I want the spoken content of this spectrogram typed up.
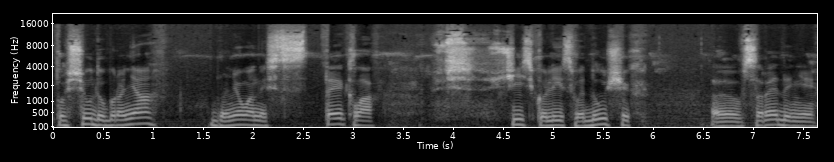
повсюду броня, броньовані стекла, шість коліс ведущих, е, всередині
